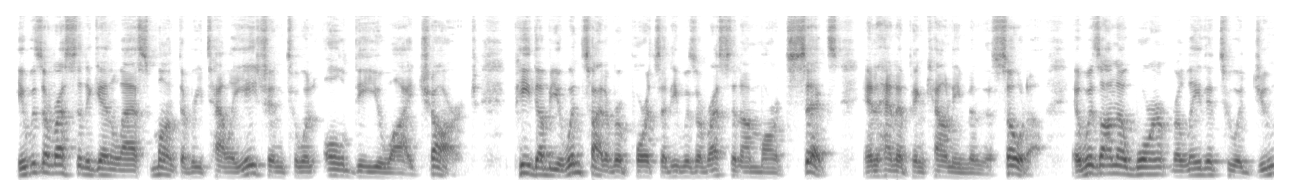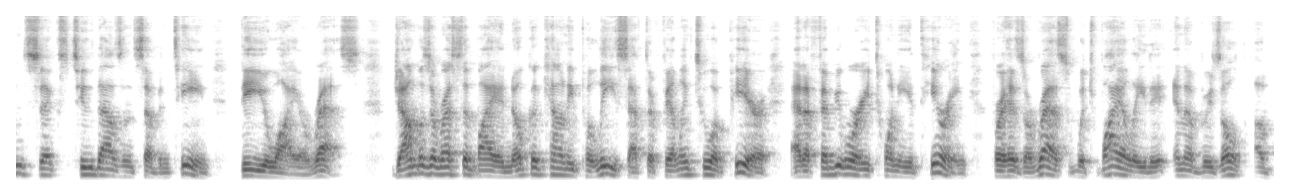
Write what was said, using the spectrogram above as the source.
he was arrested again last month in retaliation to an old DUI charge. PW Insider reports that he was arrested on March 6 in Hennepin County, Minnesota. It was on a warrant related to a June 6, 2017 DUI arrest. John was arrested by Anoka County Police after failing to appear at a February 20th hearing for his arrest, which violated in a result of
